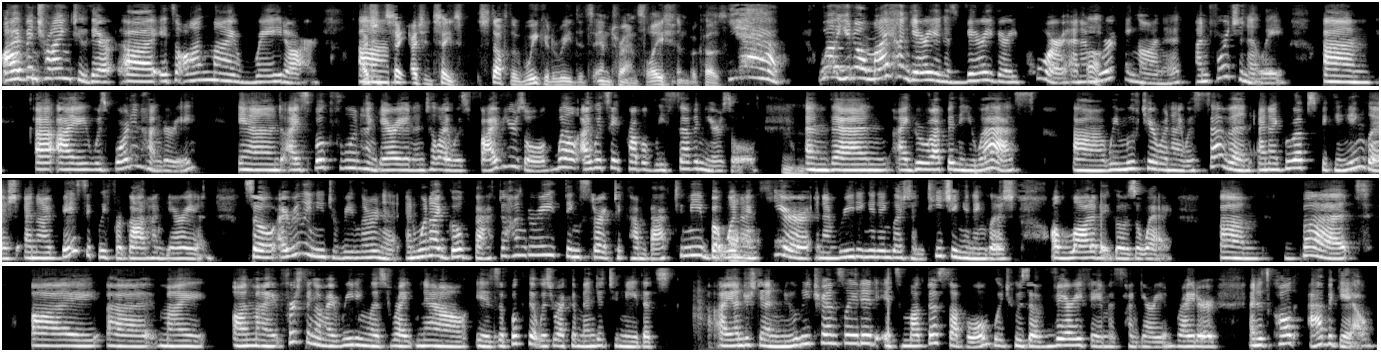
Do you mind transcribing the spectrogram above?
I've been trying to. There, uh, it's on my radar. I Um, should say I should say stuff that we could read that's in translation because Yeah. Well, you know, my Hungarian is very, very poor, and I'm Ah. working on it. Unfortunately, um, I, I was born in Hungary, and I spoke fluent Hungarian until I was five years old. Well, I would say probably seven years old, Mhm. and then I grew up in the U.S. Uh, we moved here when I was seven, and I grew up speaking English, and I basically forgot Hungarian. So I really need to relearn it. And when I go back to Hungary, things start to come back to me. But when Uh-huh. I'm here and I'm reading in English and teaching in English, a lot of it goes away. Um, but I, uh, my, on my first thing on my reading list right now is a book that was recommended to me that's I understand newly translated. It's Magda Szabó, which who's a very famous Hungarian writer, and it's called Abigail.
